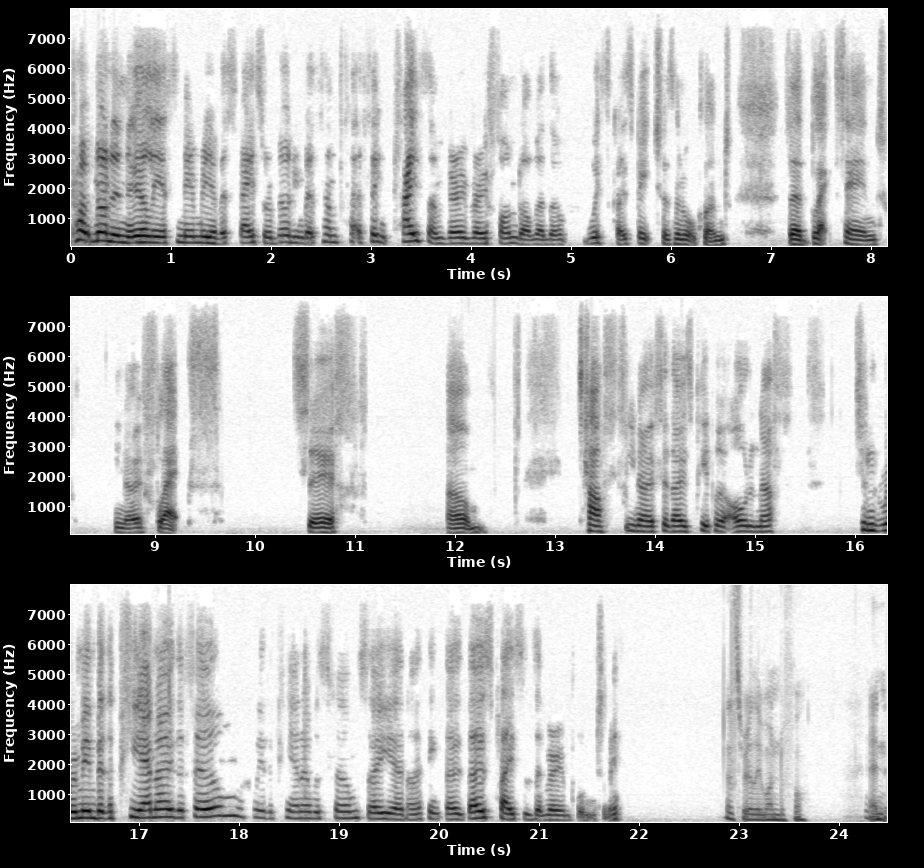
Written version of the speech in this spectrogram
probably not an earliest memory of a space or a building, but some I think place I'm very very fond of are the West Coast beaches in Auckland, the black sand, you know, flax, surf, um, tough. You know, for those people who are old enough to remember the piano, the film where the piano was filmed. So yeah, and I think those those places are very important to me. That's really wonderful. And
